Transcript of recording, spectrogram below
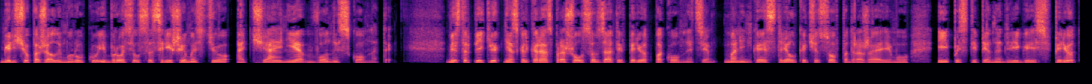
Горячо пожал ему руку и бросился с решимостью отчаяния вон из комнаты. Мистер Пиквик несколько раз прошелся взад и вперед по комнате. Маленькая стрелка часов, подражая ему и постепенно двигаясь вперед,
